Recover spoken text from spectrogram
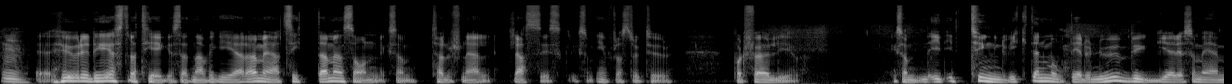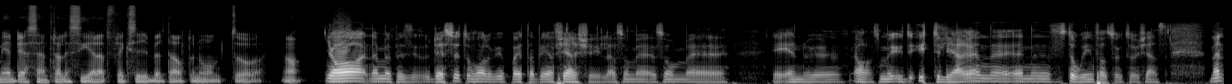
Mm. Eh, hur är det strategiskt att navigera med att sitta med en sån liksom, traditionell, klassisk liksom, infrastrukturportfölj liksom, i, i tyngdvikten mot det du nu bygger som är mer decentraliserat, flexibelt, autonomt och ja. Ja, nej men precis. Och dessutom håller vi på att etablera fjärrkyla som är, som är ännu, ja, som är ytterligare en, en stor infrastrukturtjänst. Men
